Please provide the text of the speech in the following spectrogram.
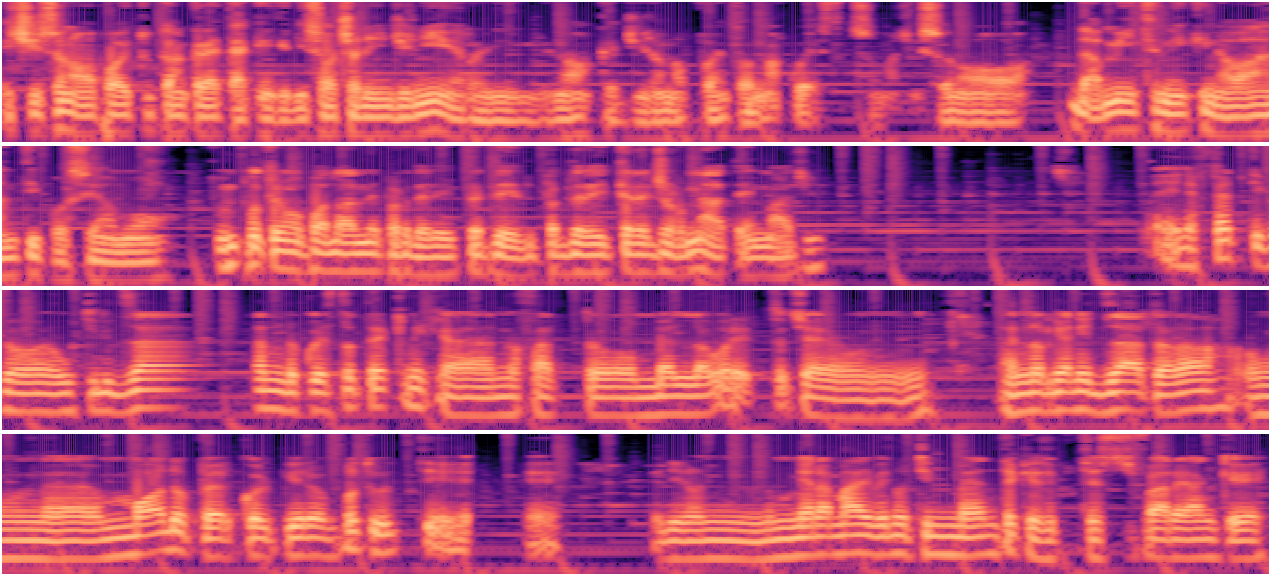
e ci sono poi tutte anche le tecniche di social engineering no? che girano poi intorno a questo insomma ci sono da Mitnick in avanti possiamo potremmo parlarne per delle, per delle, per delle intere giornate immagino in effetti utilizzando questa tecnica hanno fatto un bel lavoretto cioè un, hanno organizzato no? un, un, modo per colpire un po' tutti e, e non, non mi era mai venuto in mente che si potesse fare anche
